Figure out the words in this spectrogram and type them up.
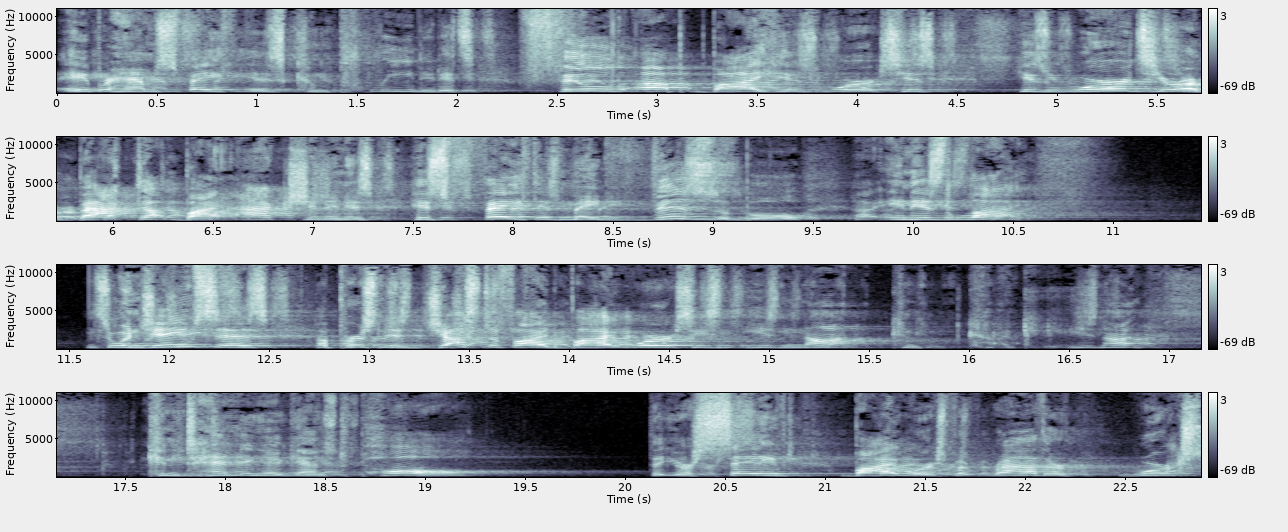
Abraham's faith is completed, it's filled up by his works. His, his words here are backed up by action, and his, his faith is made visible uh, in his life. And so when James says a person is justified by works, he's, he's, not, he's not contending against Paul that you're saved by works, but rather works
